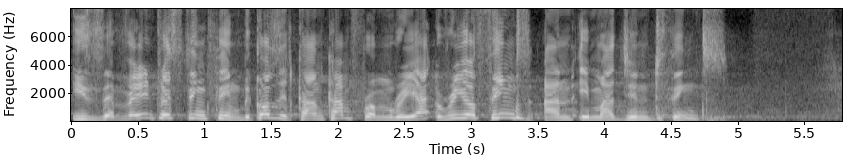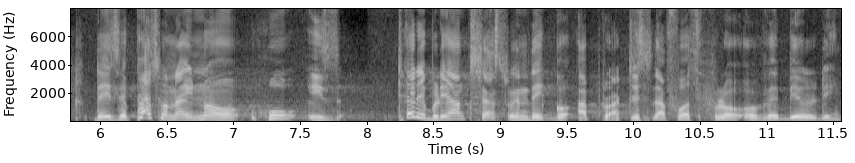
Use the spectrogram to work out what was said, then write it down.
is a very interesting thing because it can come from real, things and imagined things. There's a person I know who is terribly anxious when they go up to at least the fourth floor of a building.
